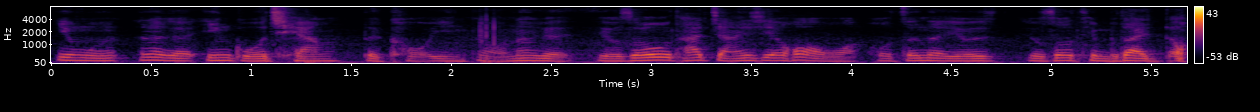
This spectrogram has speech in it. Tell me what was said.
英文那个英国腔的口音哦，那个有时候他讲一些话，我我真的有有时候听不太懂，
